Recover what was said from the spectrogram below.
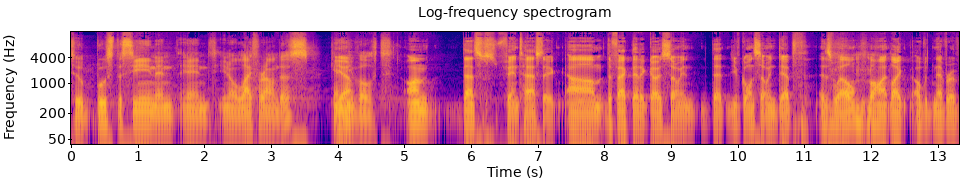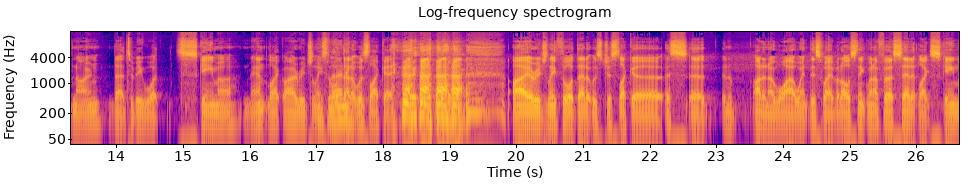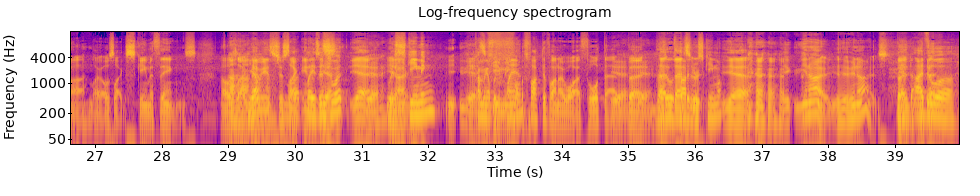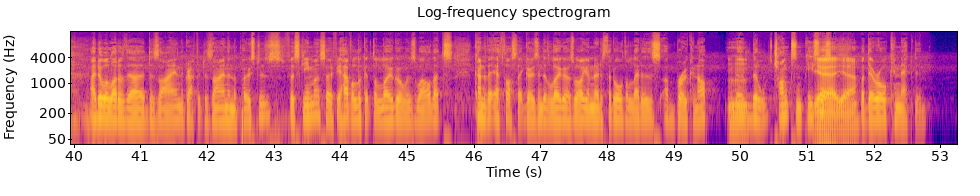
to boost the scene and and you know life around us can Yeah. be involved. Um, that's fantastic. Um, the fact that it goes so in that you've gone so in depth as well behind, like I would never have known that to be what schema meant. Like I originally He's thought that it was like a. I originally thought that it was just like a, a s- a- an- I don't know why I went this way, but I was thinking when I first said it, like schema, like I was like schema things. I was like, Yep. maybe it's just Well, like that plays into yeah, it. Yeah, Yeah. you With know. scheming, Yeah, coming up with scheming. plans. What fucked if I know why I thought that, Yeah, but yeah. that, 'Cause it was that's part of a- your schema? Yeah, It- you know, who knows? But and I do that- a I do a lot of the design, the graphic design, and the posters for Schema. So if you have a look at the logo as well, that's kind of the ethos that goes into the logo as well. You'll notice that all the letters are broken up into Mhm. little chunks and pieces, yeah, yeah. but they're all connected.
